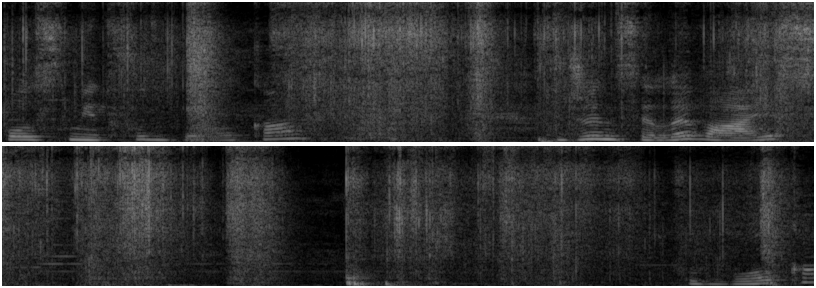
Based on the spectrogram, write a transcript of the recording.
Пол Сміт футболка. Джинси Levi's. Футболка.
